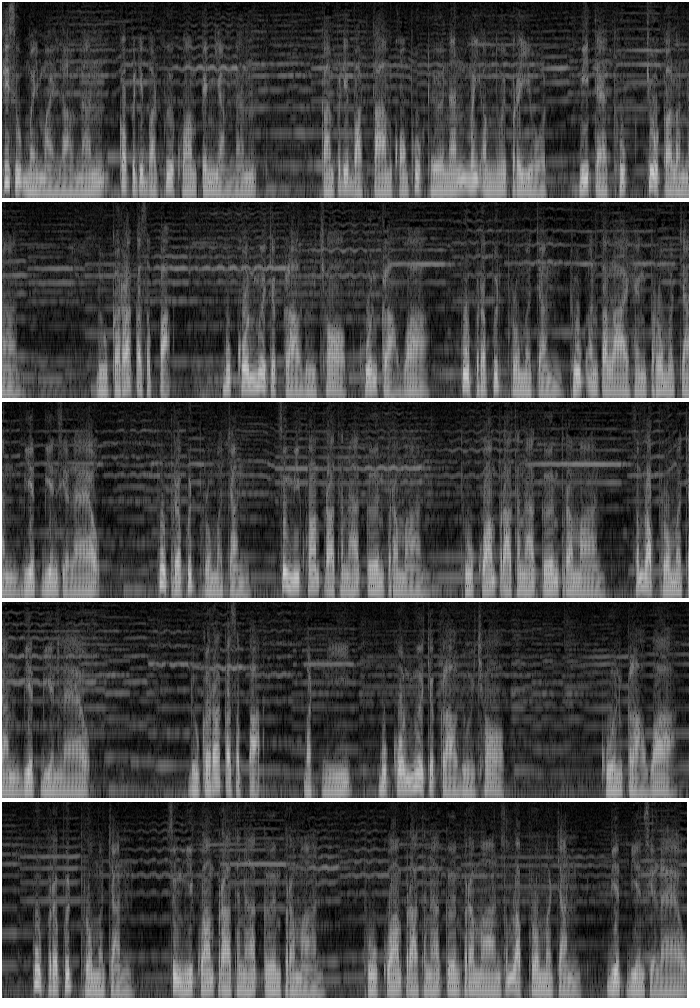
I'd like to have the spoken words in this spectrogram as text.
ภิกษุใหม่ๆเหล่านั้นก็ปฏิบัติเพื่อความเป็นอย่างนั้น การปฏิบัติตามของพวกเธอนั้นไม่อำนวยประโยชน์ มีแต่ทุกข์ชั่วกาลนาน ดูกรกสปะ บุคคลเมื่อจะกล่าวโดยชอบ ควรกล่าวว่า ผู้ประพฤติพรหมจรรย์ถูกอันตรายแห่งพรหมจรรย์เบียดเบียนเสียแล้ว ผู้ประพฤติพรหมจรรย์ซึ่งมีความปรารถนาเกินประมาณ ถูกความปรารถนาเกินประมาณ สำหรับพรหมจรรย์เบียดเบียนแล้ว ดูกรกสปะ บัดนี้บุคคลเมื่อจะกล่าวโดยชอบ ควรกล่าวว่า ผู้ประพฤติพรหมจรรย์ซึ่งมีความปรารถนาเกินประมาณ ถูกความปรารถนาเกินประมาณสำหรับพรหมจรรย์เบียดเบียนเสียแล้ว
